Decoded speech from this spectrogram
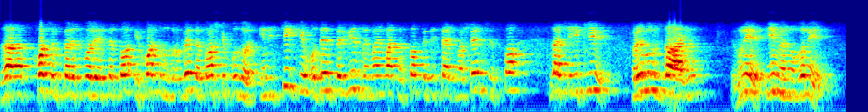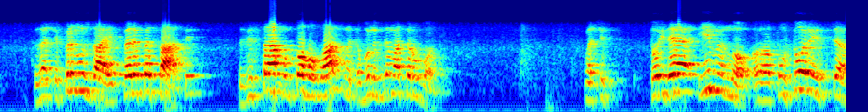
зараз хочемо перетворити то і хочемо зробити трошки позор. І не тільки один перевізник має мати 150 машин чи 100, значить, які принуждають, вони, іменно вони, значить, принуждають переписати зі страхом того власника, бо не буде мати роботи. Значить, то йде іменно, е, повторюється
